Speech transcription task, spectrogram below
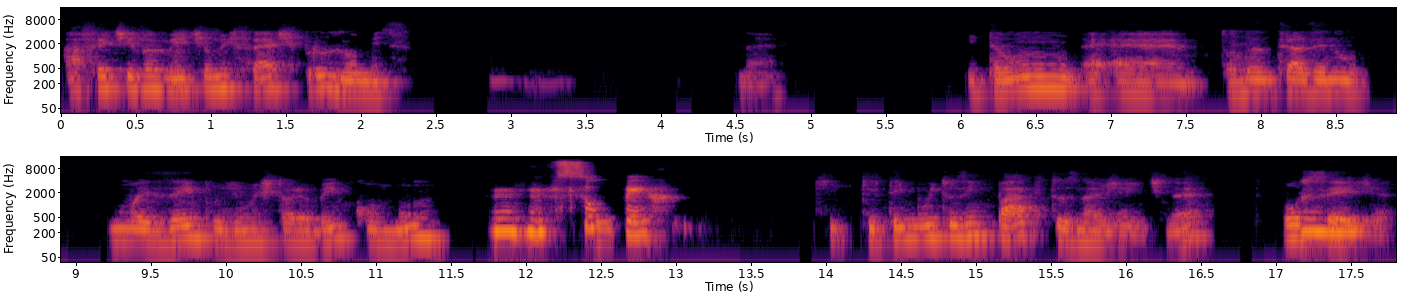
afetivamente eu me fecho para os homens, né? Então, estou é, é, trazendo um exemplo de uma história bem comum. Uhum, super. Que, que tem muitos impactos na gente, né? Ou uhum. seja,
